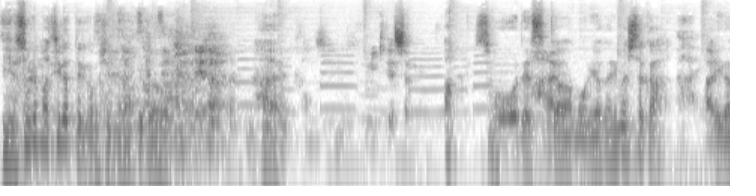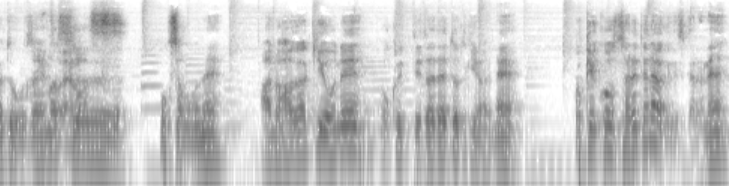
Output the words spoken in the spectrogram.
いや、それ間違ってるかもしれないけど。みはたい感じの雰囲気でしたね。あ、そうですか。はい盛り上がりましたか。はいありがとうございます。奥様もね、あの、ハガキをね、送っていただいた時にはね、ご結婚されてないわけですからね。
